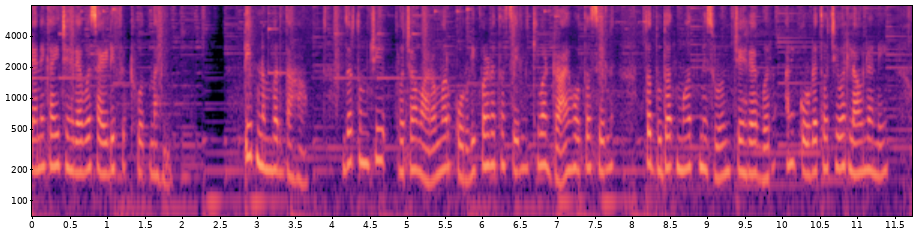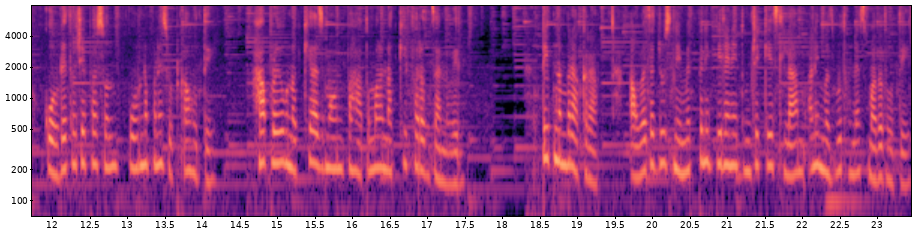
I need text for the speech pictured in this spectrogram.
याने काही चेहऱ्यावर साईड इफेक्ट होत नाही. टिप नंबर दहा. जर तुमची त्वचा वारंवार कोरडी पडत असेल किंवा ड्राय होत असेल तर दुधात मध मिसळून चेहऱ्यावर आणि कोरड्या त्वचेवर लावल्याने कोरड्या त्वचेपासून पूर्णपणे सुटका होते. हा प्रयोग नक्की आजमावून पहा तुम्हाला नक्की फरक जाणवेल. टिप नंबर अकरा. आवळ्याचा ज्यूस नियमितपणे पिल्याने तुमचे केस लांब आणि मजबूत होण्यास मदत होते.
